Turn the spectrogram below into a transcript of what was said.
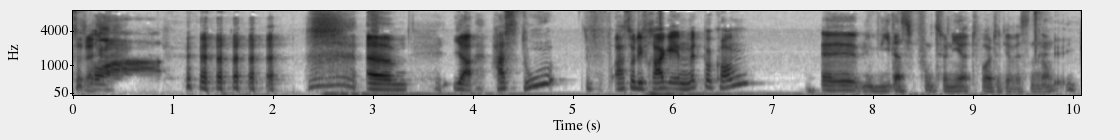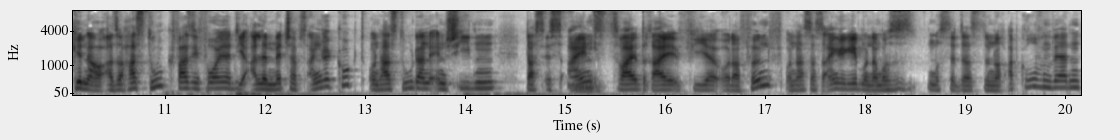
Boah. ähm, ja, hast du, hast du die Frage eben mitbekommen? Äh, wie das funktioniert, wolltet ihr wissen, ne? Genau, also hast du quasi vorher dir alle Matchups angeguckt und hast du dann entschieden, das ist 1, 2, 3, 4 oder 5 und hast das eingegeben und dann muss, musste das nur noch abgerufen werden?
